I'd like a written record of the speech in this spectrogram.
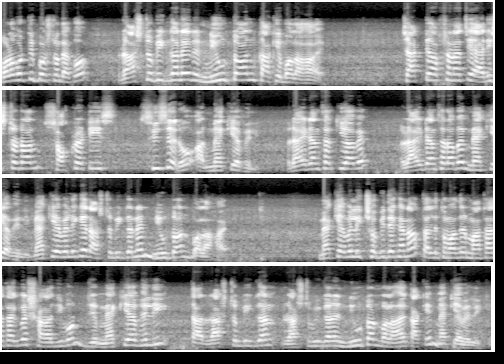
পরবর্তী প্রশ্ন দেখো, রাষ্ট্রবিজ্ঞানের নিউটন কাকে বলা হয়? চারটে অপশান আছে, অ্যারিস্টটল, সক্রেটিস, সিসেরো আর ম্যাকিয়াভেলি। রাইট অ্যান্সার কী হবে? রাইট অ্যান্সার হবে ম্যাকিয়াভেলি। ম্যাকিয়াভেলিকে রাষ্ট্রবিজ্ঞানের নিউটন বলা হয়। ম্যাকিয়াভেলির ছবি দেখে নাও, তাহলে তোমাদের মাথায় থাকবে সারা জীবন যে ম্যাকিয়াভেলি তার রাষ্ট্রবিজ্ঞান, রাষ্ট্রবিজ্ঞানের নিউটন বলা হয় কাকে? ম্যাকিয়াভেলিকে।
